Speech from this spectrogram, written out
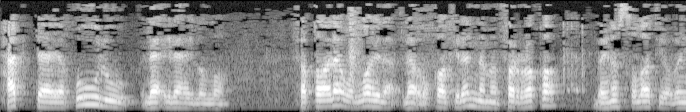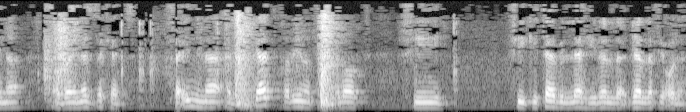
حتى يقولوا لا إله إلا الله. فقال والله لا, لا أقاتلن من فرق بين الصلاة وبين, وبين الزكاة. فإن الزكاة قرينة الصلاة في في كتاب الله جل في علاه.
